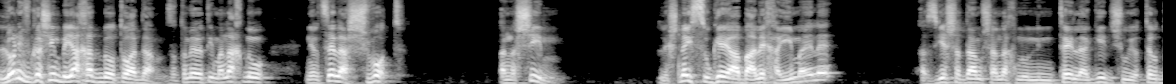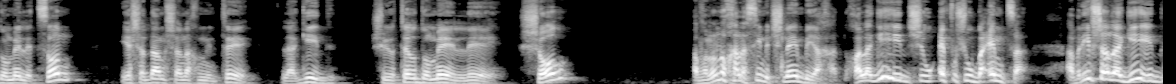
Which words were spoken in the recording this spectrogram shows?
לא נפגשים ביחד באותו אדם. זאת אומרת, אם אנחנו נרצה להשוות אנשים לשני סוגי הבעלי חיים האלה, אז יש אדם שאנחנו ננטה להגיד שהוא יותר דומה לצאן, יש אדם שאנחנו ננטה להגיד שהוא יותר דומה לשור, אבל לא נוכל לשים את שניהם ביחד. נוכל להגיד שהוא איפשהו באמצע, אבל אי אפשר להגיד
